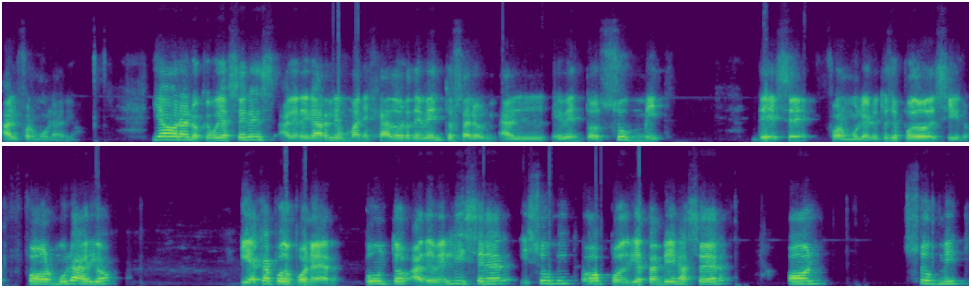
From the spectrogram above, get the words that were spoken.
al formulario. Y ahora lo que voy a hacer es agregarle un manejador de eventos al, evento submit de ese formulario. Entonces puedo decir formulario y acá puedo poner punto listener y submit o podría también hacer on submit.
